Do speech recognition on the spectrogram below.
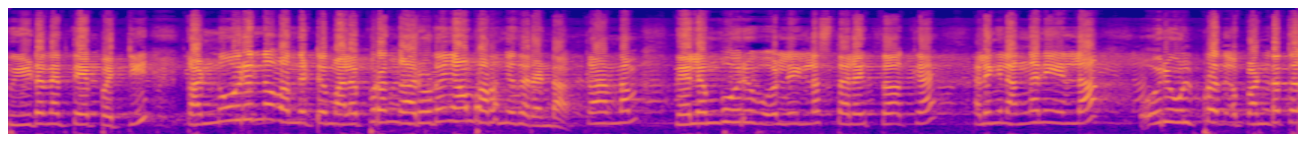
പീഡനത്തെ പറ്റി കണ്ണൂരിൽ നിന്ന് വന്നിട്ട് മലപ്പുറംകാരോട് ഞാൻ പറഞ്ഞു തരണ്ട. കാരണം നിലമ്പൂർ പോലെയുള്ള സ്ഥലത്തൊക്കെ അല്ലെങ്കിൽ അങ്ങനെയുള്ള ഒരു ഉൾപ്ര പണ്ടത്തെ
